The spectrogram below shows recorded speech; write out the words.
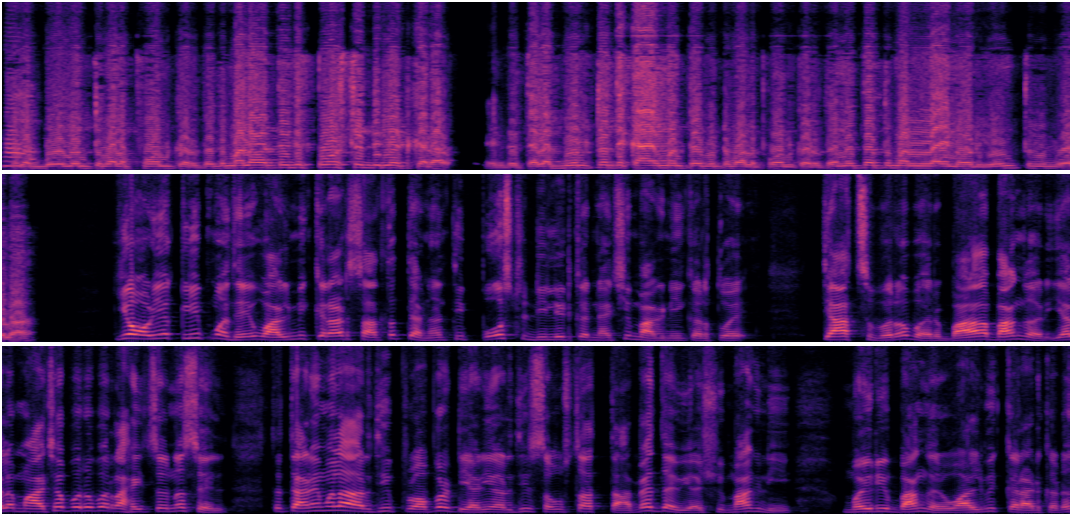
त्याला. बोलून तुम्हाला फोन करतो. तर मला वाटतं ते पोस्ट डिलीट करा. एकदा त्याला बोलतो ते काय म्हणतो मी तुम्हाला फोन करतो. नाही तर तुम्हाला लाईनवर घेऊन तुम्ही बोला. या ऑडिओ क्लिपमध्ये वाल्मिक कराड सातत्यानं ती पोस्ट डिलीट करण्याची मागणी करतोय. त्याचबरोबर बाळा बांगर याला माझ्याबरोबर राहायचं नसेल तर त्याने मला अर्धी प्रॉपर्टी आणि अर्धी संस्था ताब्यात द्यावी अशी मागणी मयुरी बांगर वाल्मिक कराडकडे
